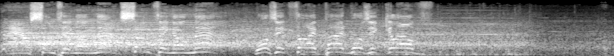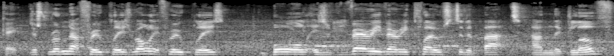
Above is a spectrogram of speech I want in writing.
Now something on that, something on that. Was it thigh pad? Was it glove? Okay, just run that through, please. Roll it through, please. Ball is very, very close to the bat and the glove.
